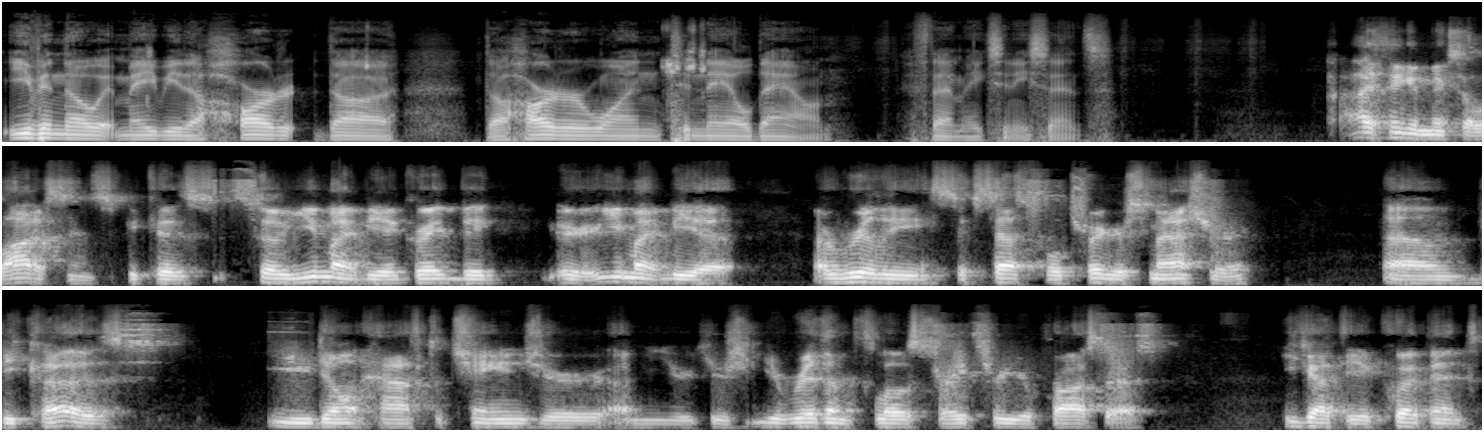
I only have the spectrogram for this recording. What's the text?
even though it may be the harder the the harder one to nail down if that makes any sense. I think it makes a lot of sense because so you might be a great big or you might be a, a really successful trigger smasher um, because you don't have to change your I mean your, your your rhythm flows straight through your process you got the equipment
